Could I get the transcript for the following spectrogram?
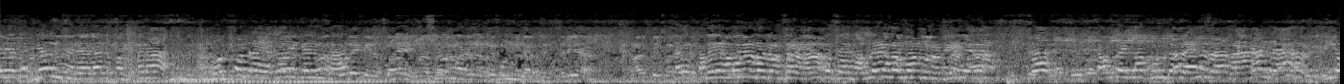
ஏதாவது கேளுங்க சார். யாராவது பத்து பேரா? ஒர்க் பண்ற எல்லாரும் கேளுங்க சார். சார் கம்ப்ளைண்ட் எல்லாம் சார். சார் நல்ல சார். கம்ப்ளைண்ட்லாம் கொடுக்குறேன் நான் நீங்க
